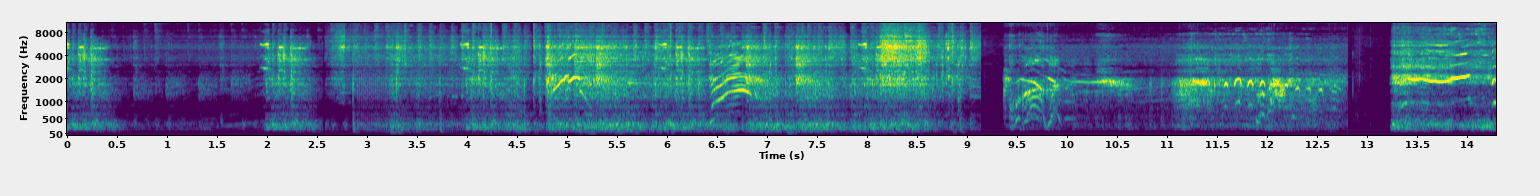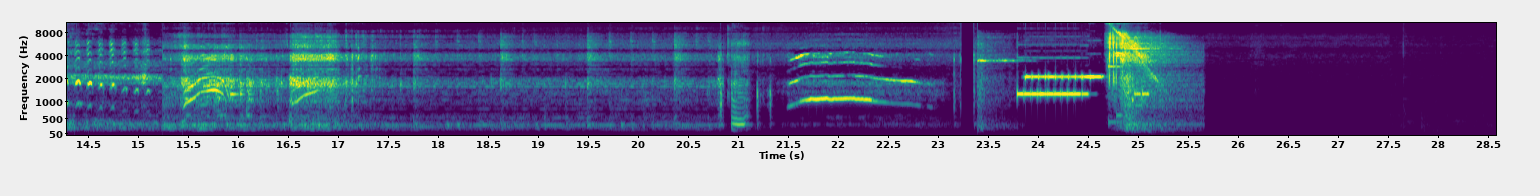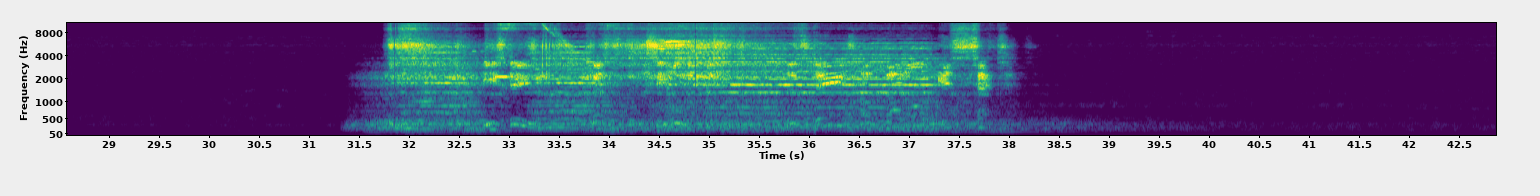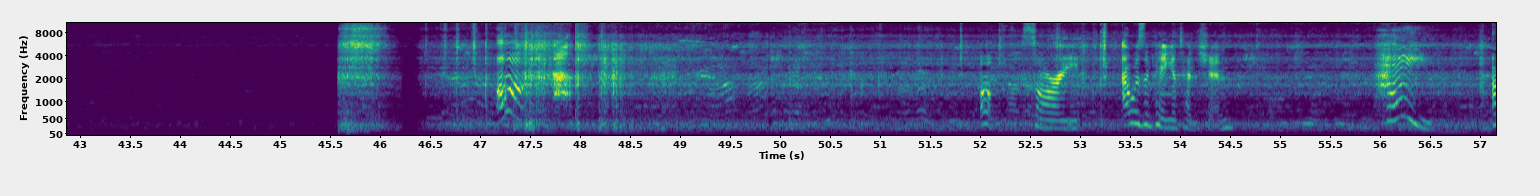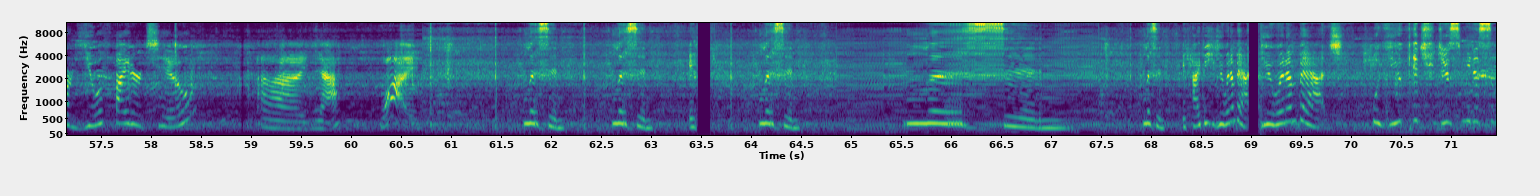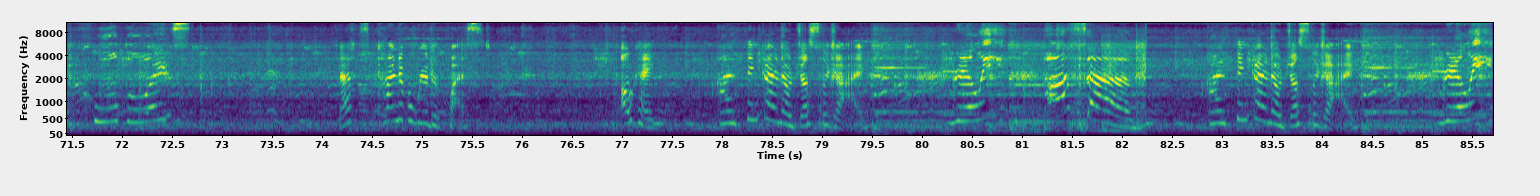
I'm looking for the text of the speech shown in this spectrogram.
Mm-hmm. Asia, West Seal. The stage of battle is set. Oh, sorry. I wasn't paying attention. Hey, are you a fighter too? Uh, yeah. Why? Listen, listen, if, listen, listen. Listen, if I beat you in a match, you in a match, will you introduce me to some cool boys? That's kind of a weird request. Okay, I think I know just the guy. Really? Awesome! I think I know just the guy. Really?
